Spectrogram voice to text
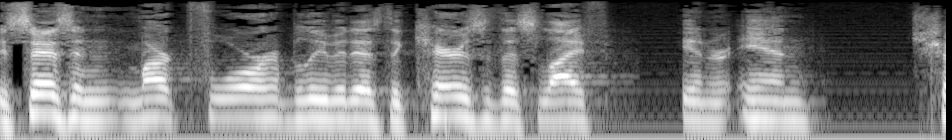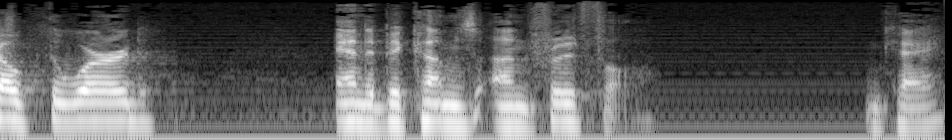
It says in Mark 4, I believe it is, the cares of this life enter in, choke the word, and it becomes unfruitful. Okay?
